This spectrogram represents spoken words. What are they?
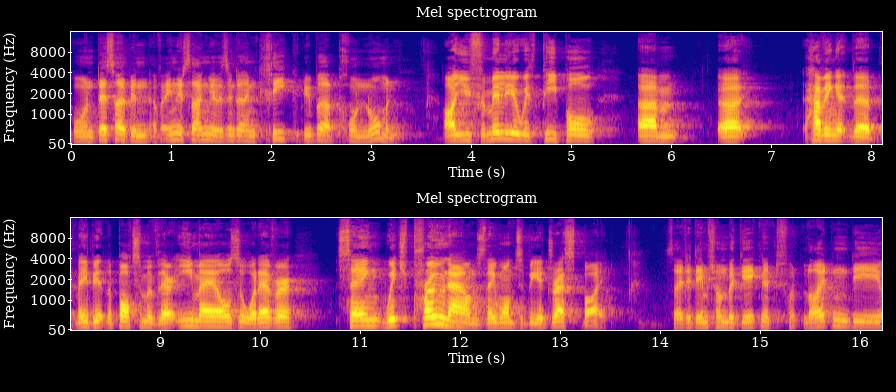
Und deshalb in, auf Englisch sagen wir, wir sind in einem Krieg über Pronomen. Are you familiar with people um, uh, having at the maybe at the bottom of their emails or whatever saying which pronouns they want to be addressed by? Seid ihr dem schon begegnet von Leuten, die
